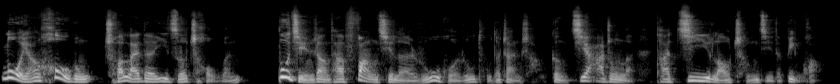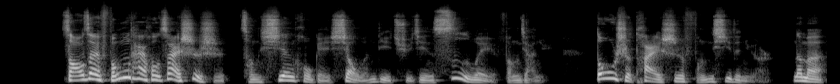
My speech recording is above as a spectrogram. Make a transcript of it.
洛阳后宫传来的一则丑闻，不仅让他放弃了如火如荼的战场，更加重了他积劳成疾的病况。早在冯太后在世时，曾先后给孝文帝娶进四位冯家女，都是太师冯熙的女儿。那么，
